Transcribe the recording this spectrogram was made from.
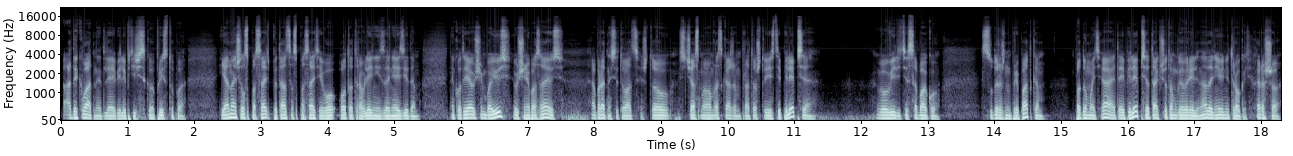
адекватны для эпилептического приступа, я начал спасать, пытаться спасать его от отравления изониазидом. Так вот, я очень боюсь, очень опасаюсь обратной ситуации, что сейчас мы вам расскажем про то, что есть эпилепсия, вы увидите собаку с судорожным припадком, подумайте, а, это эпилепсия, так, что там говорили, надо ее не трогать. Хорошо.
